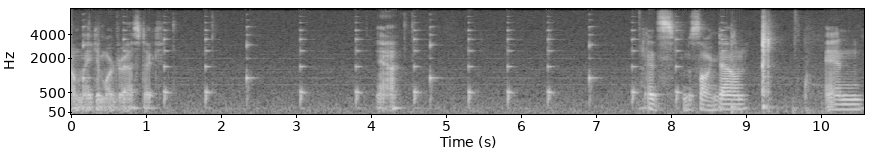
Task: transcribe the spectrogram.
I'll make it more drastic. Yeah. It's slowing down. And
